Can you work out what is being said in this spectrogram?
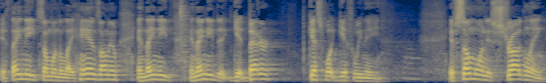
if they need someone to lay hands on them and they need and they need to get better, guess what gift we need? If someone is struggling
